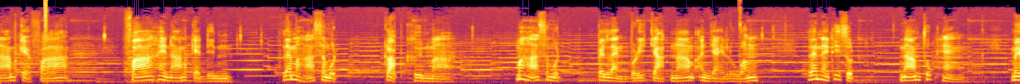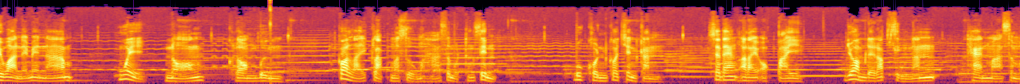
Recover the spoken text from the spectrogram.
น้ำแก่ฟ้า ฟ้าให้น้ำแก่ดิน และมหาสมุทรกลับคืนมา มหาสมุทรเป็นแหล่งบริจาคน้ำอันใหญ่หลวง และในที่สุดน้ำทุกแห่ง ไม่ว่าในแม่น้ำห้วย หนอง คลองบึง ก็ไหลกลับมาสู่มหาสมุทรทั้งสิ้น บุคคลก็เช่นกัน แสดงอะไรออกไป ย่อมได้รับสิ่งนั้นแทนมาเสม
